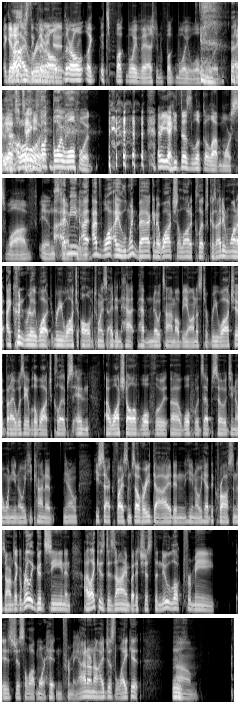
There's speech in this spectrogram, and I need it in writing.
Again, Well, I I just think really they're all did. they're all like it's fuckboy Vash and fuckboy Wolfwood. I mean, Yeah, I'll totally. take fuckboy Wolfwood. I mean, yeah, he does look a lot more suave in. I mean, I, I've wa- I went back and I watched a lot of clips because I didn't want to. I couldn't really watch rewatch all of twenty. I didn't ha- have no time. I'll be honest to rewatch it, but I was able to watch clips and I watched all of Wolfwood uh, Wolfwood's episodes. You know when you know he kind of you know he sacrificed himself or he died and you know he had the cross in his arms, like a really good scene. And I like his design, but it's just the new look for me is just a lot more hitting for me. I don't know. I just like it. Mm. Um,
